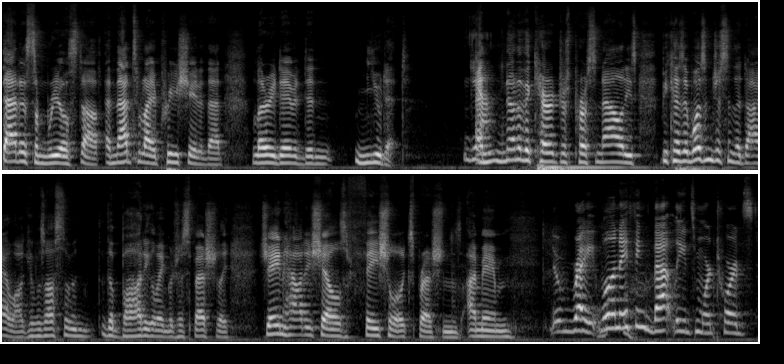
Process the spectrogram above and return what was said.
that is some real stuff. And that's what I appreciated that Larry David didn't mute it. Yeah. And none of the characters' personalities, because it wasn't just in the dialogue, it was also in the body language, especially. Jayne Houdyshell's facial expressions. I mean, Right. Well, and I think that leads more towards,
